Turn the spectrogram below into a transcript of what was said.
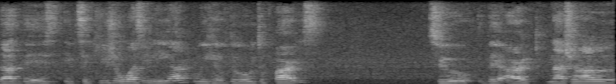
that this execution was illegal, we have to go to Paris. to the ARC National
